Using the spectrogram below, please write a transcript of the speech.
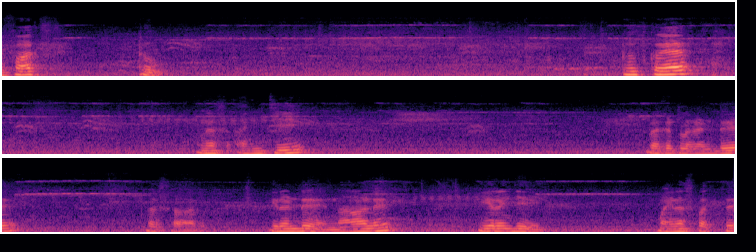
f x two two square minus அஞ்சு ப்ராக்கெட்டில் ரெண்டு ப்ளஸ் ஆறு. இரண்டு நாலு இரஞ்சு மைனஸ் பத்து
